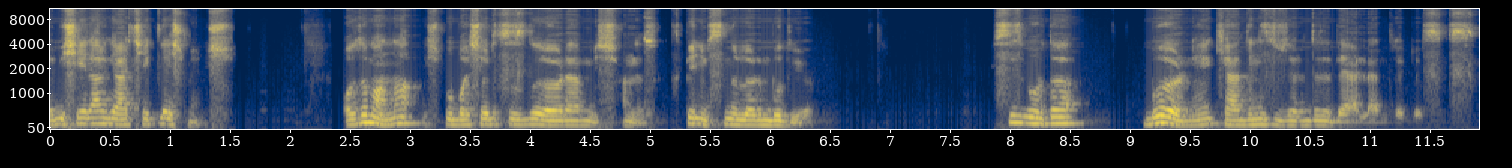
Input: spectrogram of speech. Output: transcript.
ve bir şeyler gerçekleşmemiş. O zaman ne yapmış? Bu başarısızlığı öğrenmiş. Hani benim sınırlarım bu diyor. Siz burada bu örneği kendiniz üzerinde de değerlendirebilirsiniz.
